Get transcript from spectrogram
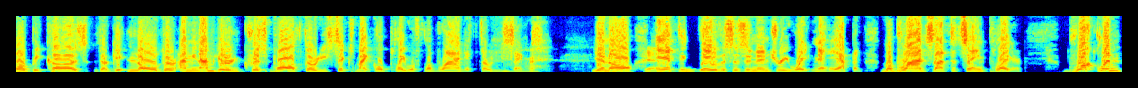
or because they're getting older. I mean, I'm hearing Chris Paul, 36, might go play with LeBron at 36. Right. You know, Yeah. Anthony Davis is an injury waiting to happen. LeBron's not the same player. Brooklyn,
